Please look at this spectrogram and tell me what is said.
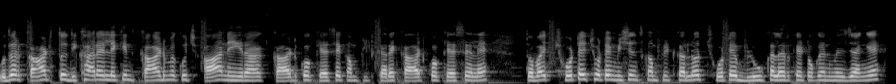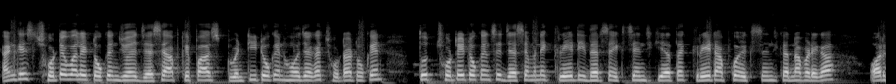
उधर कार्ड तो दिखा रहे हैं, लेकिन कार्ड में कुछ आ नहीं रहा। कार्ड को कैसे कंप्लीट करें कार्ड को कैसे लें? तो भाई छोटे छोटे मिशन कंप्लीट कर लो। छोटे ब्लू कलर के टोकन मिल जाएँगे। एंड के छोटे वाले टोकन जो है, जैसे आपके पास ट्वेंटी टोकन हो जाएगा, छोटा टोकन तो छोटे टोकन से जैसे मैंने क्रेट इधर से एक्सचेंज किया था क्रेट आपको एक्सचेंज करना पड़ेगा। और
